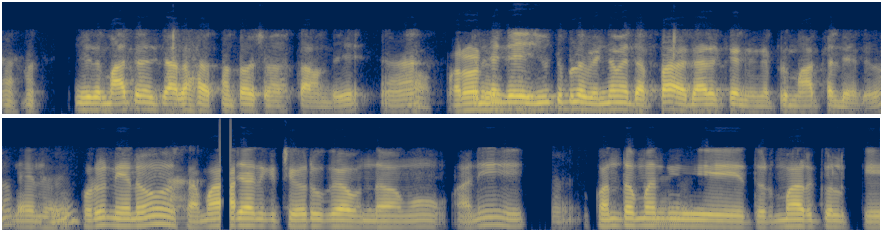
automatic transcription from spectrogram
మీరు మాట్లాడి చాలా సంతోషం వేస్తా ఉంది. పర్వాలేదు. యూట్యూబ్లో వినడమే తప్ప డైరెక్ట్గా నేను ఎప్పుడు మాట్లాడలేదు. లేదు ఉమ్. ఇప్పుడు నేను. సమాజానికి చేరువుగా ఉందాము అని. కొంతమంది దుర్మార్గులకి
